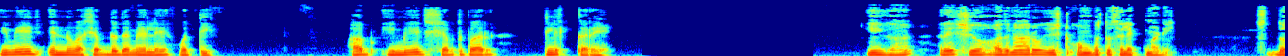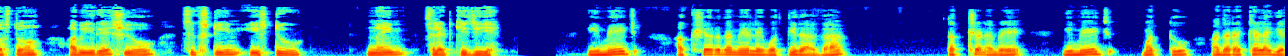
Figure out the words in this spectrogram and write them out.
इमेज ಎನ್ನುವ ಶಬ್ದದ ಮೇಲೆ ಒತ್ತಿ अब इमेज शब्द पर क्लिक करें ಈಗ ರೇಷಿಯೋ ಹದಿನಾರು ಇಷ್ಟು ಒಂಬತ್ತು ಸೆಲೆಕ್ಟ್ ಮಾಡಿ दोस्तों अभी रेशियो 16 is to 9 ಸೆಲೆಕ್ಟ್ ಕೀಜಿಯೆ ಇಮೇಜ್ ಅಕ್ಷರದ ಮೇಲೆ ಒತ್ತಿದಾಗ ತಕ್ಷಣವೇ ಇಮೇಜ್ ಮತ್ತು ಅದರ ಕೆಳಗೆ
